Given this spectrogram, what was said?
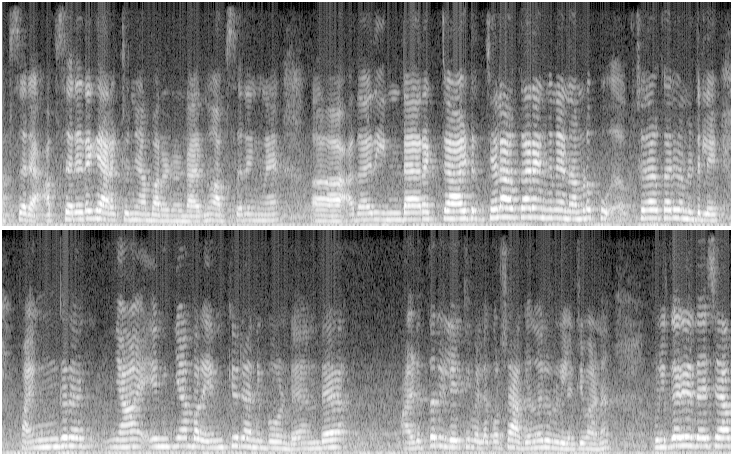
അപ്സര. അപ്സരയുടെ ക്യാരക്ടർ ഞാൻ പറഞ്ഞിട്ടുണ്ടായിരുന്നു. അപ്സര ഇങ്ങനെ അതായത് ഇൻഡയറക്റ്റ് ആയിട്ട് ചില ആൾക്കാർ അങ്ങനെയാണ്. നമ്മുടെ ചില ആൾക്കാർ കണ്ടിട്ടില്ലേ? ഭയങ്കര ഞാൻ എനിക്ക് ഞാൻ പറയാം എനിക്കൊരു അനുഭവമുണ്ട്. എന്റെ അടുത്ത റിലേറ്റീവ് അല്ല കുറച്ച് അകന്നൊരു റിലേറ്റീവാണ് പുള്ളിക്കാരി എന്താ വെച്ചാൽ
